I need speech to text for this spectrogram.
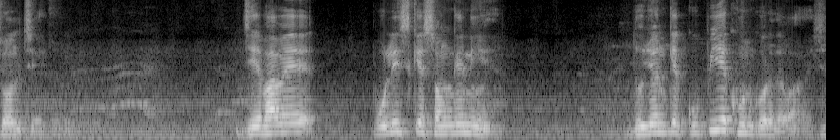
চলছে, যেভাবে পুলিশকে সঙ্গে নিয়ে দুজনকে কুপিয়ে খুন করে দেওয়া হয়েছে,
